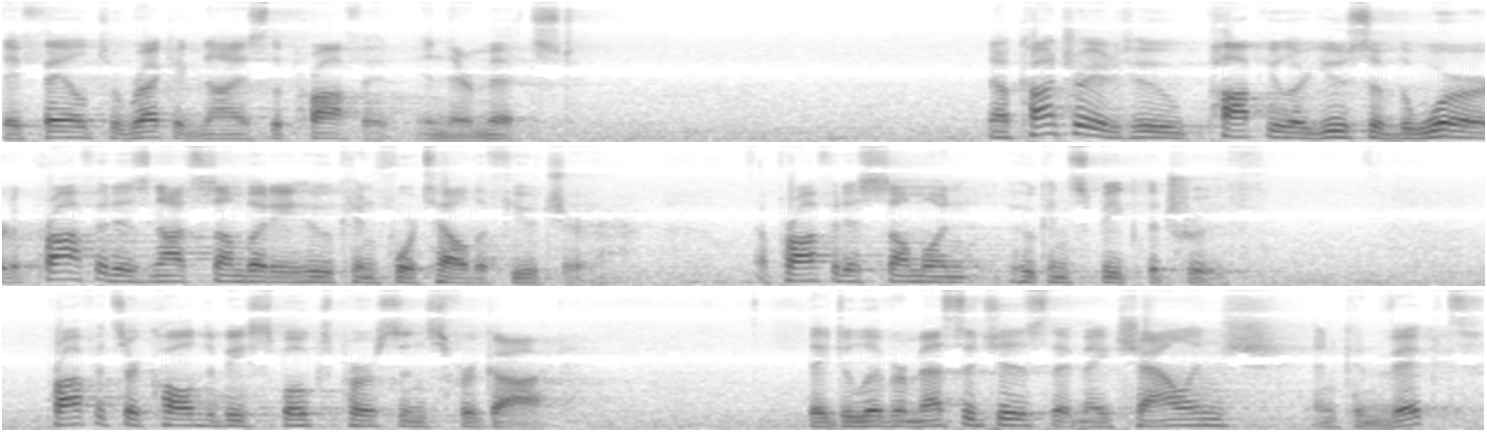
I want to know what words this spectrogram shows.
They failed to recognize the prophet in their midst. Now, contrary to popular use of the word, a prophet is not somebody who can foretell the future. A prophet is someone who can speak the truth. Prophets are called to be spokespersons for God. They deliver messages that may challenge and convict,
